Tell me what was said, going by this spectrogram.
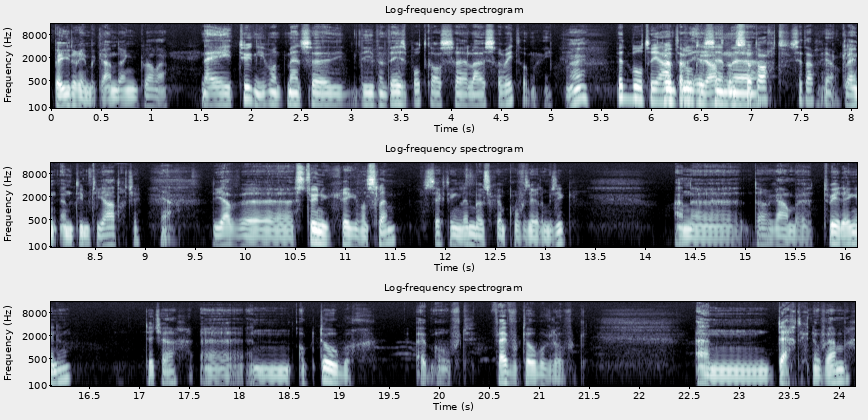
Bij iedereen bekend, denk ik wel, hè? Nee, natuurlijk niet. Want mensen die, die naar deze podcast eh, luisteren, weten dat nog niet. Nee? Pitbull Theater Pitbull is Theater in... in Sittard. Sittard, ja. Een klein intiem theatertje. Ja. Die hebben we steun gekregen van SLEM, Stichting Limburgse Geïmproviseerde Muziek. En eh, daar gaan we twee dingen doen dit jaar. Eh, in oktober, uit mijn hoofd. 5 oktober geloof ik. En 30 november.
